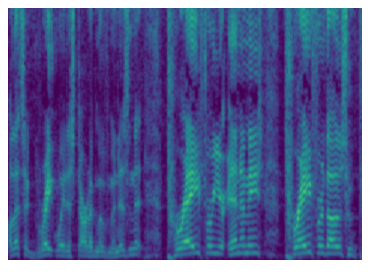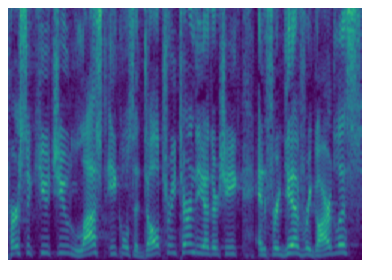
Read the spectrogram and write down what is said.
Oh, that's a great way to start a movement, isn't it? Pray for your enemies. Pray for those who persecute you. Lust equals adultery. Turn the other cheek and forgive regardless.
